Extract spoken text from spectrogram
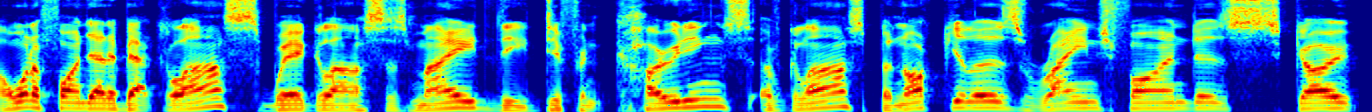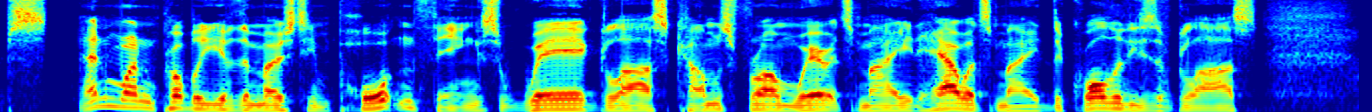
I want to find out about glass, where glass is made, the different coatings of glass, binoculars, rangefinders, scopes, and one probably of the most important things where glass comes from, where it's made, how it's made, the qualities of glass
